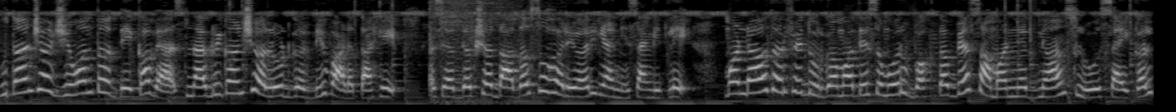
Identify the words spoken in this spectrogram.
भूतांच्या जिवंत देखाव्यास नागरिकांची अलोट गर्दी वाढत आहे असे अध्यक्ष दादासो हरिहर यांनी सांगितले. मंडळातर्फे दुर्गामातेसमोर वक्तव्य सामान्य ज्ञान स्लो सायकल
